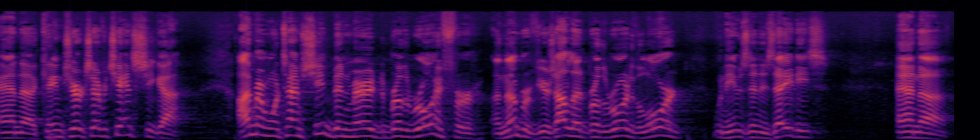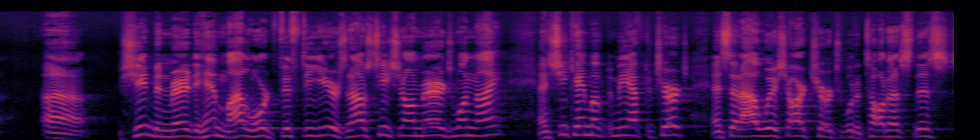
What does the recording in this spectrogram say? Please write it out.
And uh, came to church every chance she got. I remember one time she'd been married to Brother Roy for a number of years. I led Brother Roy to the Lord when he was in his 80s. And uh, uh, she had been married to him, my Lord, 50 years. And I was teaching on marriage one night, and she came up to me after church and said, I wish our church would have taught us this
